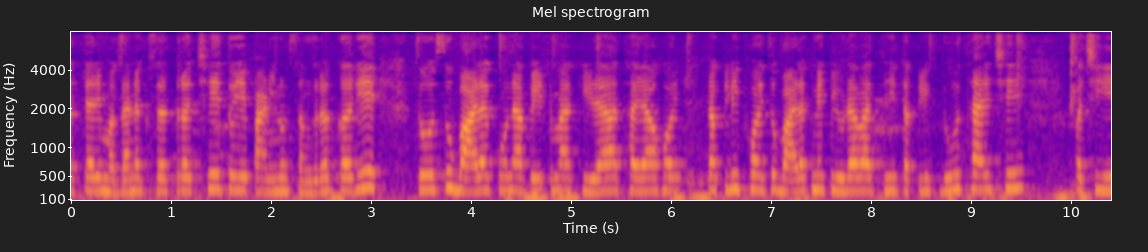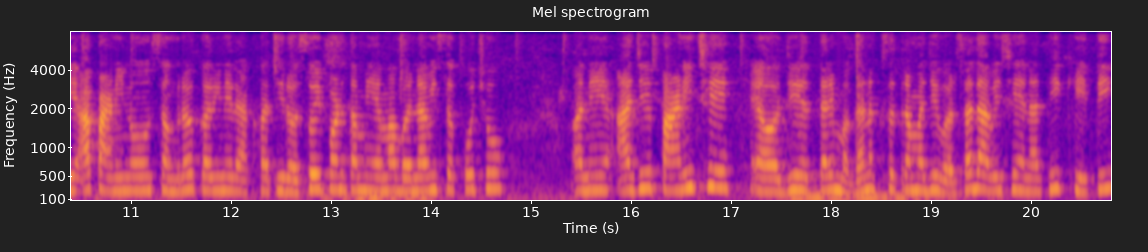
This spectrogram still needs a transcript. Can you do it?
અત્યારે મગા નક્ષત્ર છે, તો એ પાણીનો સંગ્રહ કરીએ. તો શું બાળકોના પેટમાં કીડા થયા હોય, તકલીફ હોય, તો બાળકને પીવડાવવાથી તકલીફ દૂર થાય છે. પછી આ પાણીનો સંગ્રહ કરીને રાખવાથી રસોઈ પણ તમે એમાં બનાવી શકો છો. અને આ જે પાણી છે જે અત્યારે મગા નક્ષત્રમાં જે વરસાદ આવે છે, એનાથી ખેતી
